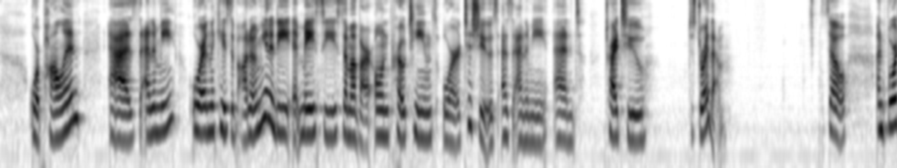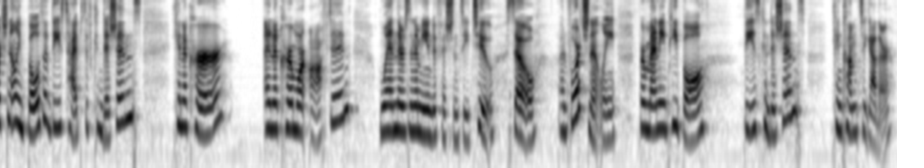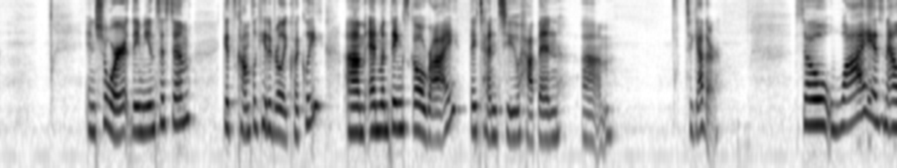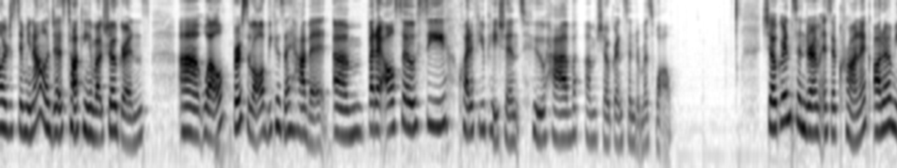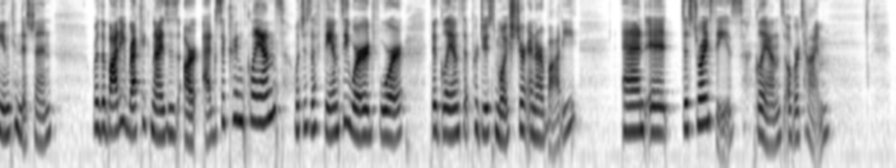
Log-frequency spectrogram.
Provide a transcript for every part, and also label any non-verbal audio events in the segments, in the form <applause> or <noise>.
or pollen as the enemy, or in the case of autoimmunity, it may see some of our own proteins or tissues as the enemy and try to destroy them. So, unfortunately, both of these types of conditions can occur and occur more often when there's an immune deficiency, too. So, unfortunately, for many people, these conditions can come together. In short, the immune system gets complicated really quickly. Um, and when things go awry, they tend to happen um, together. So, why is an allergist immunologist talking about Sjogren's? Uh, well, first of all, because I have it, um, but I also see quite a few patients who have um, Sjogren syndrome as well. Sjogren syndrome is a chronic autoimmune condition where the body recognizes our exocrine glands, which is a fancy word for the glands that produce moisture in our body, and it destroys these glands over time.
